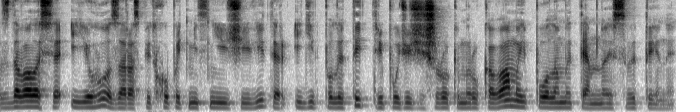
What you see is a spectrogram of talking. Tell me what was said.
Здавалося, і його зараз підхопить міцніючий вітер, і дід полетить, тріпочучи широкими рукавами й полами темної свитини.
